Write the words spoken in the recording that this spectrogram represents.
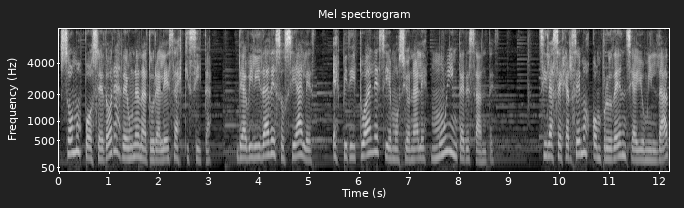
Somos poseedoras de una naturaleza exquisita de habilidades sociales, espirituales y emocionales muy interesantes. Si las ejercemos con prudencia y humildad,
